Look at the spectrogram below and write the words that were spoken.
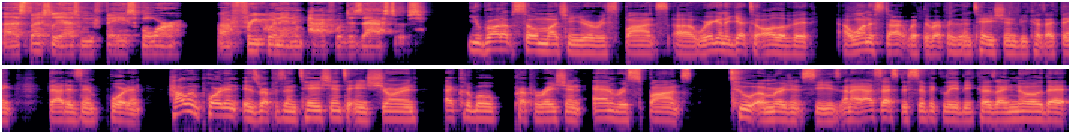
uh, especially as we face more uh, frequent and impactful disasters. You brought up so much in your response. Uh, we're going to get to all of it. I want to start with the representation because I think that is important. How important is representation to ensuring equitable preparation and response to emergencies? And I ask that specifically because I know that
